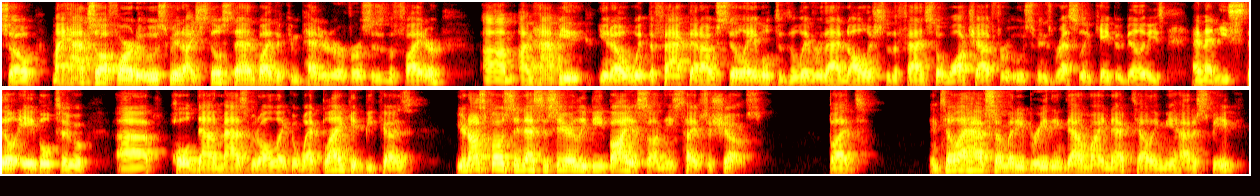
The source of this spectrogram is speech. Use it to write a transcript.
So my hats off are to Usman. I still stand by the competitor versus the fighter. Um, I'm happy, you know, with the fact that I was still able to deliver that knowledge to the fans to watch out for Usman's wrestling capabilities and that he's still able to uh, hold down Masvidal like a wet blanket because you're not supposed to necessarily be biased on these types of shows. But until I have somebody breathing down my neck telling me how to speak,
